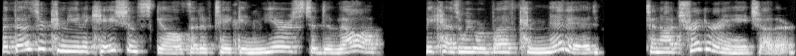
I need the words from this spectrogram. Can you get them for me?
But those are communication skills that have taken years to develop because we were both committed to not triggering each other.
